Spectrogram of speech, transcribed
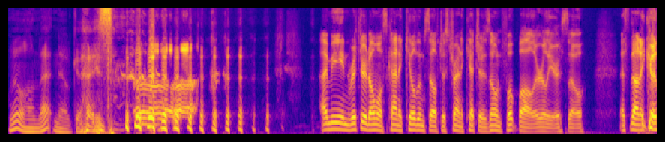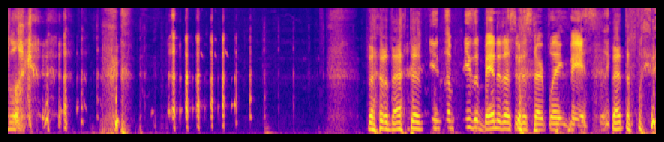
Well, on that note, guys. I mean, Richard almost kind of killed himself just trying to catch his own football earlier, so that's not a good look. the, that that he's, he's abandoned us to just start playing bass. Like, that deflated.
